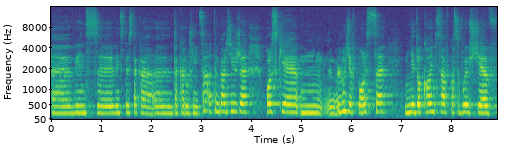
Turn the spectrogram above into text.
E, więc, e, więc to jest taka, e, taka różnica, a tym bardziej, że polskie, mm, ludzie w Polsce nie do końca wpasowują się w,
